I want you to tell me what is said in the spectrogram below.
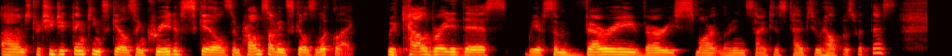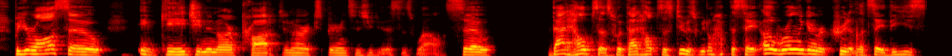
um, strategic thinking skills and creative skills and problem solving skills look like. We've calibrated this. We have some very, very smart learning scientist types who help us with this. But you're also engaging in our product and our experiences. You do this as well. So that helps us. What that helps us do is we don't have to say, oh, we're only going to recruit at, let's say, these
